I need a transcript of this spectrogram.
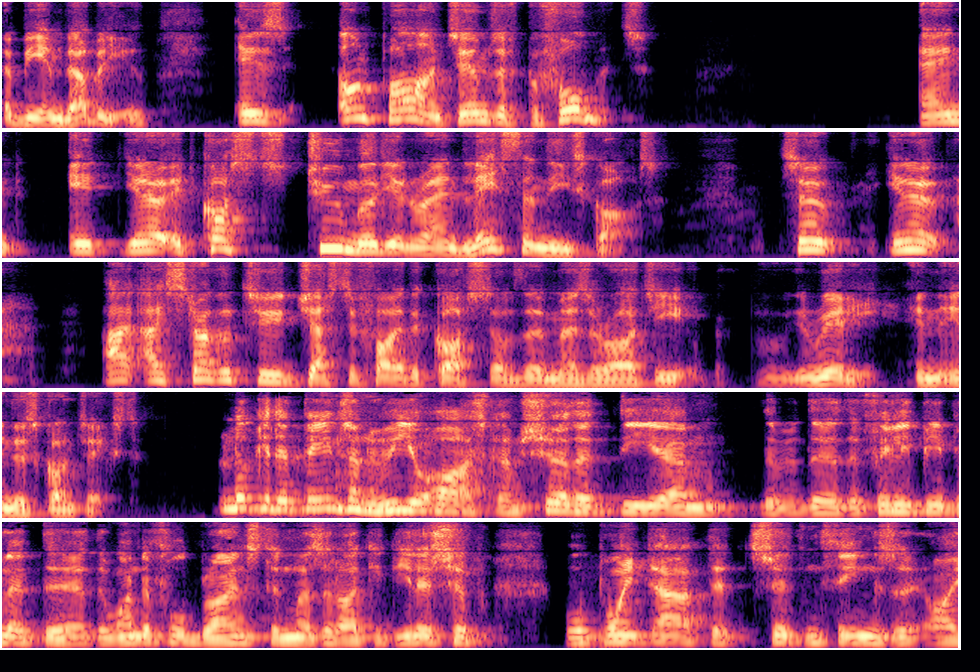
a BMW, is on par in terms of performance. and it you know it costs two million rand less than these cars. So you know, I, I struggle to justify the cost of the Maserati really in in this context. Look, it depends on who you ask. I'm sure that the um, the, the the Philly people at the the wonderful Bryanston Maserati dealership will point out that certain things are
